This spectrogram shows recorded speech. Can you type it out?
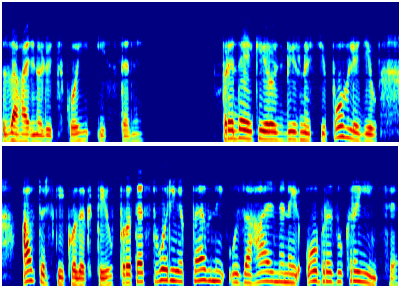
загальнолюдської істини. При деякій розбіжності поглядів авторський колектив проте створює певний узагальнений образ українця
